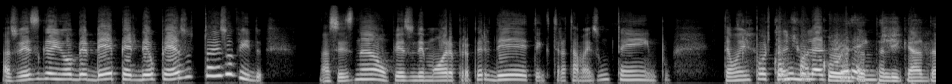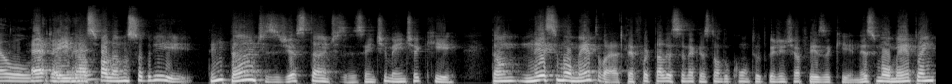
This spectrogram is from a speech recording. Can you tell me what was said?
Às vezes ganhou bebê, perdeu peso, está resolvido. Às vezes não, o peso demora para perder, tem que tratar mais um tempo. Então é importante Como uma olhar coisa diferente. tá ligada à outra. É, e né? nós falamos sobre tentantes e gestantes recentemente aqui. Então, nesse momento, vai até fortalecendo a questão do conteúdo que a gente já fez aqui. Nesse momento é,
